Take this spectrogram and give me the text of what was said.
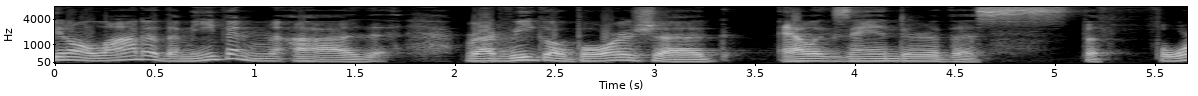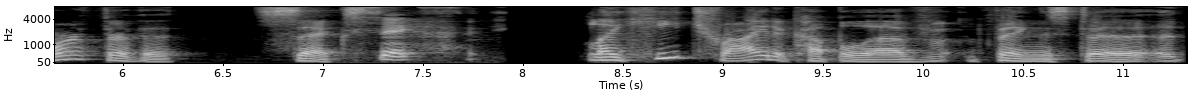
You know, a lot of them, even uh, Rodrigo Borgia, Alexander the the fourth or the sixth. Sixth like he tried a couple of things to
